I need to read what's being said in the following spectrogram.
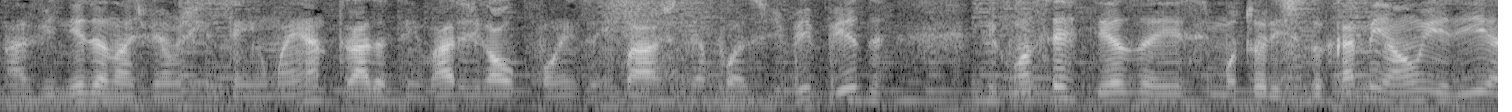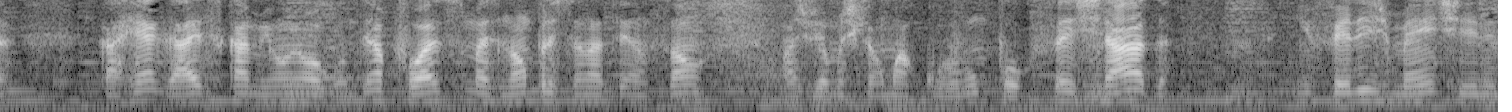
Na avenida nós vemos que tem uma entrada, tem vários galpões aí embaixo, depósito de bebida. E com certeza esse motorista do caminhão iria carregar esse caminhão em algum depósito, mas não prestando atenção, nós vemos que é uma curva um pouco fechada. Infelizmente ele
